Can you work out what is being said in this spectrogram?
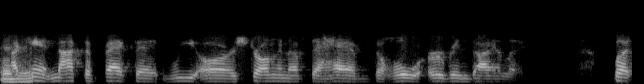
mm-hmm. i can't knock the fact that we are strong enough to have the whole urban dialect but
